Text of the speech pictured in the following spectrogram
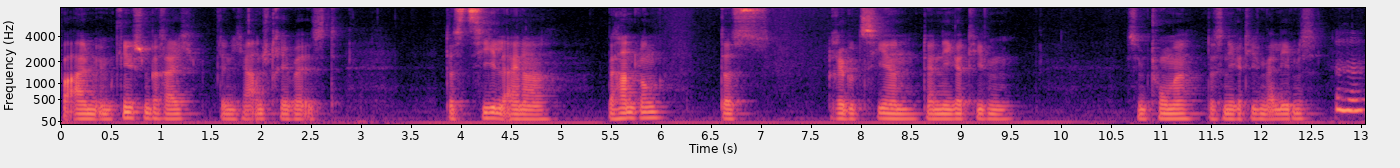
vor allem im klinischen Bereich, den ich ja anstrebe, ist das Ziel einer Behandlung das Reduzieren der negativen Symptome, des negativen Erlebens mhm.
